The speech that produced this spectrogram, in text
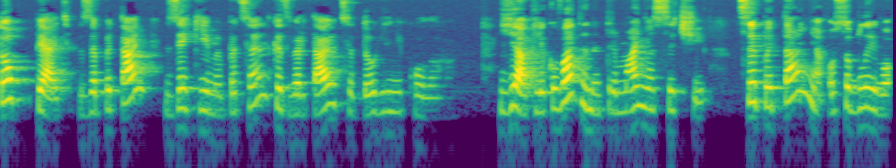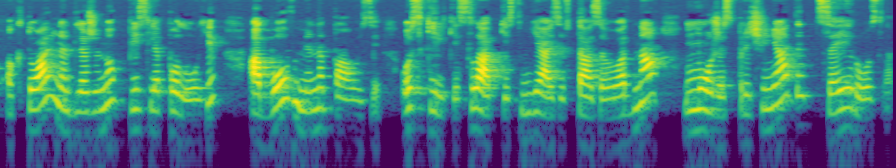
Топ-5 запитань, з якими пацієнтки звертаються до гінеколога. Як лікувати нетримання сечі? Це питання особливо актуальне для жінок після пологів або в менопаузі, оскільки слабкість м'язів тазового дна може спричиняти цей розлад.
